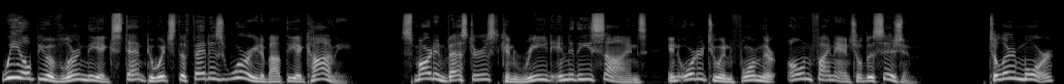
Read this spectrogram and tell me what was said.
we hope you have learned the extent to which the Fed is worried about the economy. Smart investors can read into these signs in order to inform their own financial decision. To learn more,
